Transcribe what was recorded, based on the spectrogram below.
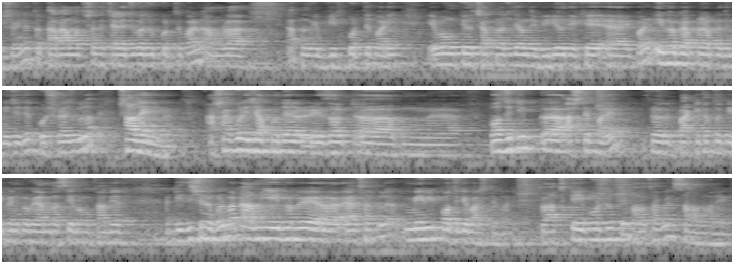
বিষয় না তো তারা আমাদের সাথে চ্যালে যোগাযোগ করতে পারেন। আমরা আপনাদেরকে ব্রিফ করতে পারি। এবং কি হচ্ছে, আপনারা যদি আমাদের ভিডিও দেখে করেন, এইভাবে আপনারা আপনাদের নিজেদের কোশ্চেনাইজগুলো সাজায় নেবেন। আশা করি যে আপনাদের রেজাল্ট পজিটিভ আসতে পারে। বাকিটা তো ডিপেন্ড করবে অ্যাম্বাসি এবং তাদের ডিসিশনের উপর বাট আমি এইভাবে অ্যান্সার করলে মেবি পজিটিভ আসতে পারি। তো আজকে এই পর্যন্তই। ভালো থাকবেন। সালামু আলাইকুম।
